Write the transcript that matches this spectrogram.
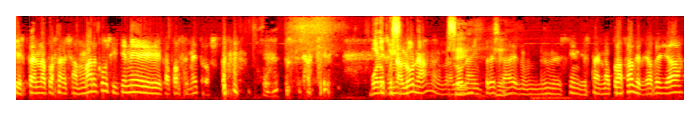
que está en la plaza de San Marcos y tiene 14 metros. bueno, es pues, una lona, una sí, lona impresa, sí. En un, está en la plaza desde hace ya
